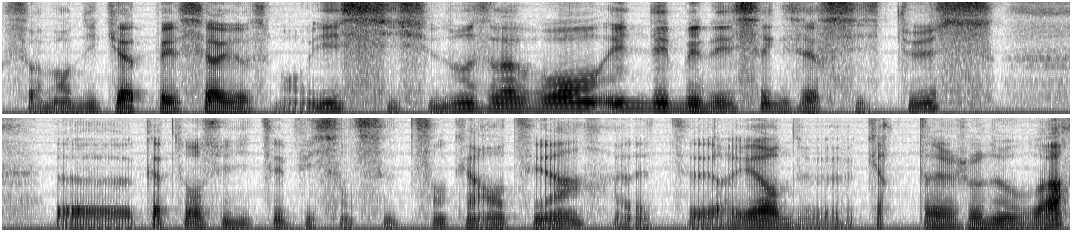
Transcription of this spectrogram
ça m'handicapait sérieusement. Ici, nous avons une DBLIS Exercitus, 14 unités puissance 741 à l'intérieur de Cartagenova.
